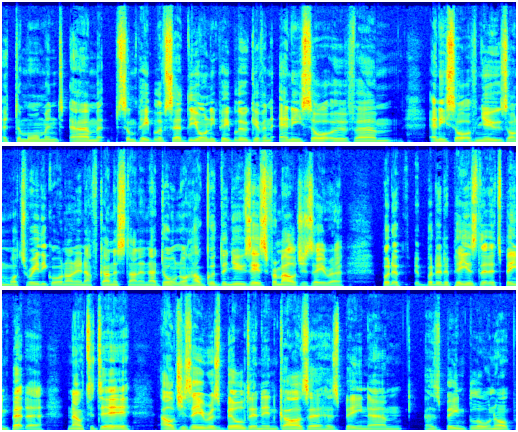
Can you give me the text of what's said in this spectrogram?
at the moment. Um, some people have said the only people who are given any sort of um, any sort of news on what's really going on in Afghanistan, and I don't know how good the news is from Al Jazeera, but it, but it appears that it's been better. Now today, Al Jazeera's building in Gaza has been um, has been blown up,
